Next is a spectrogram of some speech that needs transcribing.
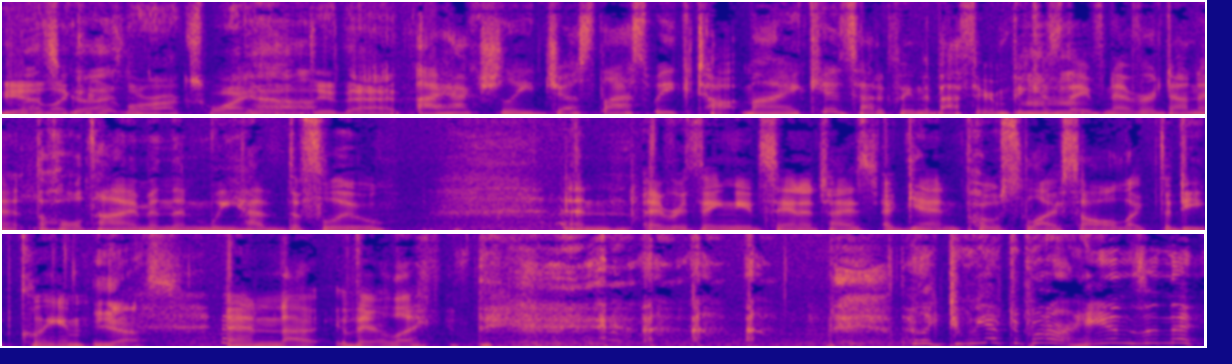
Yeah, That's like good. a Clorox wipe. Yeah. I'll do that. I actually just last week taught my kids how to clean the bathroom because they've never done it the whole time, and then we had the flu, and everything needs sanitized again post Lysol, like the deep clean. Yes. And uh, they're like, they're like, do we have to put our hands in there?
